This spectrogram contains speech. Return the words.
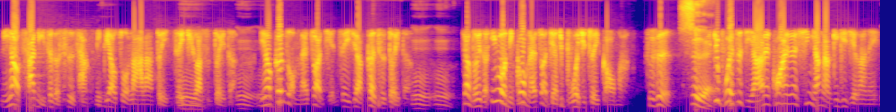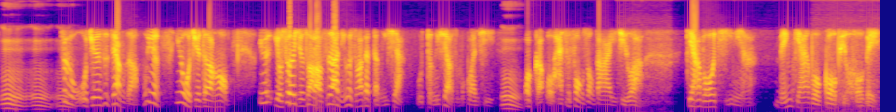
你要参与这个市场，你不要做拉拉队，这一句话是对的。嗯。你要跟着我们来赚钱，这一句话更是对的。嗯嗯。这样投资者？因为你跟我们来赚钱，就不会去追高嘛。是不是？是哎，你就不会自己啊？那夸那心痒痒，给给解啊呢？嗯嗯嗯，这个我觉得是这样子啊，因为因为我觉得哈，因为有时候会觉得说，老师啊，你为什么要再等一下？我等一下有什么关系？嗯，我搞我还是奉送大家一句话：，惊无几年，免惊无股票好呗。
